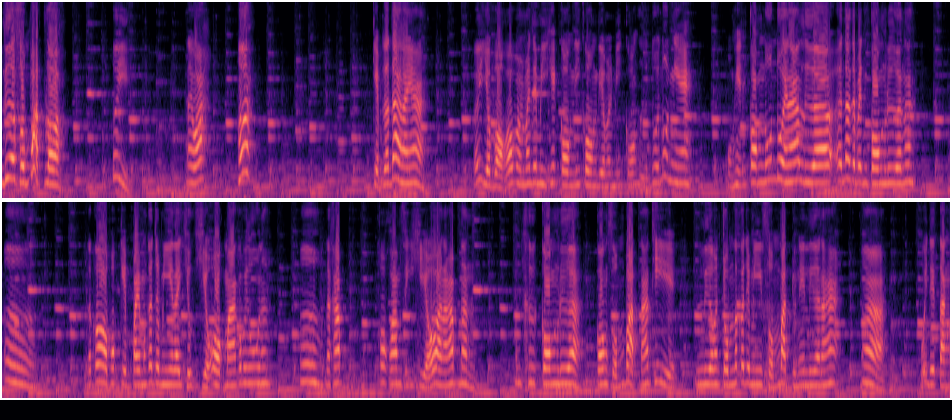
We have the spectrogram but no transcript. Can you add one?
เรือสมบัติเหรอ เฮ้ยไหนวะฮะเก็บแล้วได้อะไรอะเฮ้ยอย่าบอกว่ามันไม่ได้มีแค่กองนี้กองเดียวมันมีกองอื่นด้วยนู่นไง ผมเห็นกองนู้นด้วยนะ เรือเออน่าจะเป็นกองเรือนะ เออ แล้วก็พอเก็บไปมันก็จะมีอะไรเขียวๆออกมาก็ไม่รู้นะ เออนะครับ ข้อความสีเขียวอะนะครับ นั่น มันคือกองเรือกองสมบัตินะที่เรือมันจมแล้วก็จะมีสมบัติอยู่ในเรือนะฮะ อ่าอุ้ยได้ตัง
